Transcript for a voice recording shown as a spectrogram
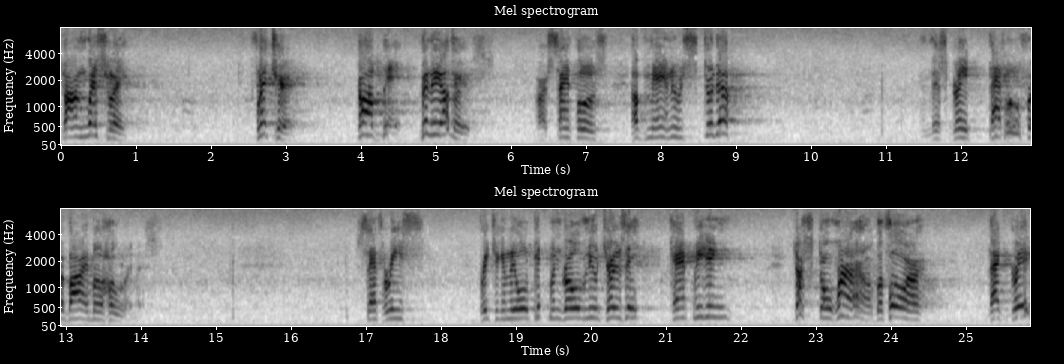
John Wesley, Fletcher, Godbey, many others are samples of men who stood up in this great battle for Bible holiness. Seth Rees, preaching in the old Pitman Grove, New Jersey camp meeting, just a while before that great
